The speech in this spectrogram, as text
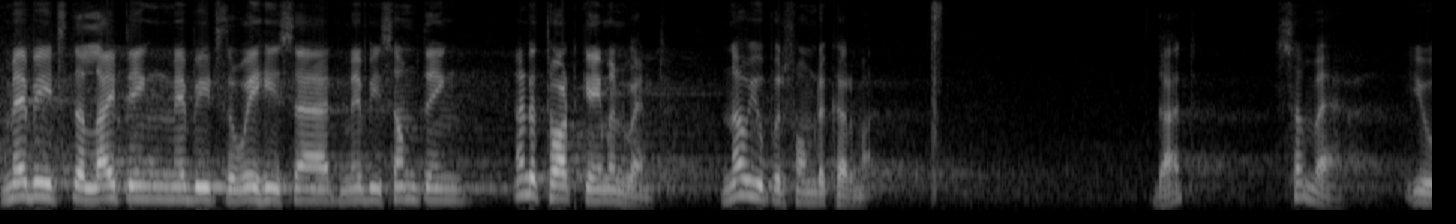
Maybe it's the lighting, maybe it's the way he sat, maybe something, and a thought came and went. Now you performed a karma. That somewhere you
